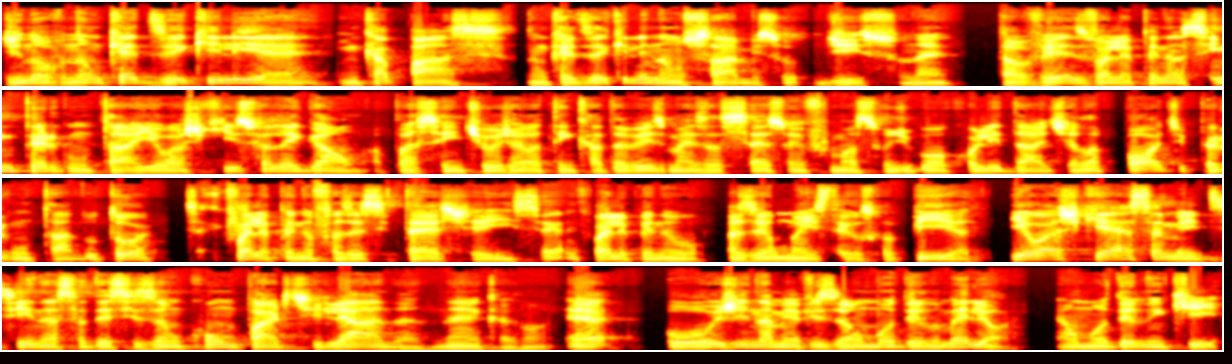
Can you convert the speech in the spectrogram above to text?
de novo, não quer dizer que ele é incapaz, não quer dizer que ele não sabe disso, né? Talvez valha a pena sim perguntar, e eu acho que isso é legal. A paciente hoje ela tem cada vez mais acesso à informação de boa qualidade. Ela pode perguntar, doutor, será que vale a pena fazer esse teste aí? Será que vale a pena fazer uma estereoscopia? E eu acho que essa medicina, essa decisão compartilhada, né, Carol, é hoje, na minha visão, um modelo melhor. É um modelo em que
